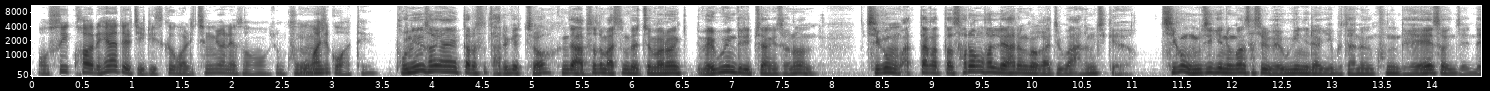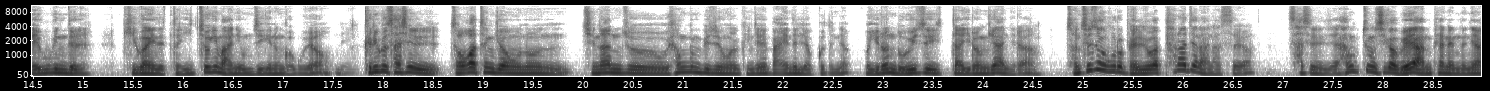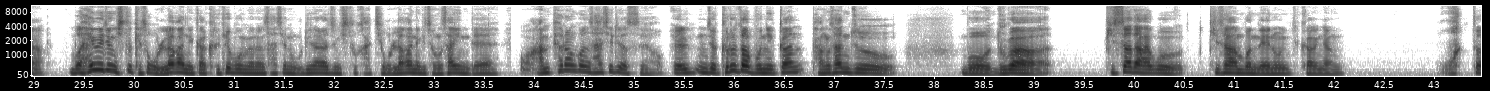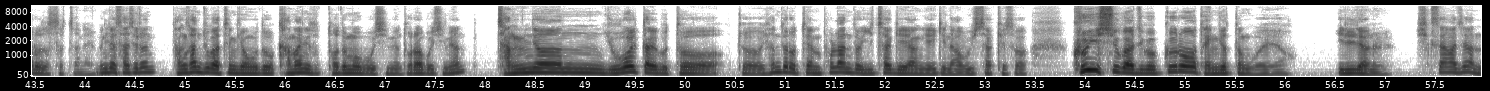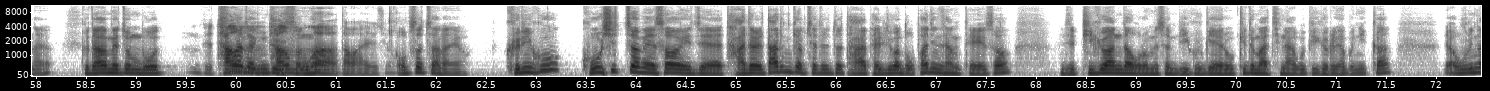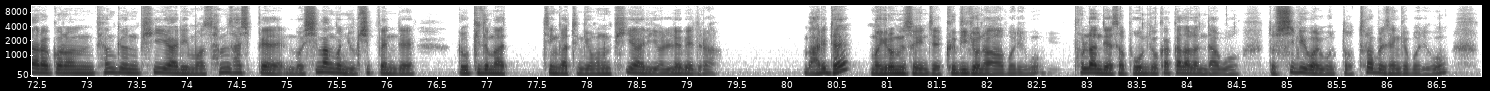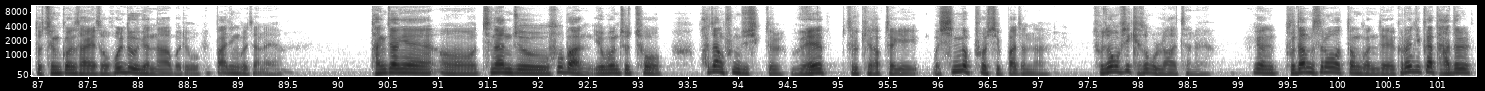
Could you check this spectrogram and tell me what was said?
어, 수익화를 해야 될지 리스크 관리 측면에서 좀 궁금하실 것 같아요. 본인 성향에 따라서 다르겠죠. 근데 음. 앞서도 말씀드렸지만은 외국인들 입장에서는 지금 왔다 갔다 설렁설레 하는 거 가지고 안 움직여요. 지금 움직이는 건 사실 외국인이라기보다는 국내에서 이제 내국인들 기관이 됐던 이쪽이 많이 움직이는 거고요. 네. 그리고 사실 저 같은 경우는 지난주 현금 비중을 굉장히 많이 늘렸거든요. 뭐 이런 노이즈 있다 이런 게 아니라 전체적으로 밸류가 편하진 않았어요. 사실 이제 한국 증시가 왜 안 편했느냐? 뭐 해외 증시도 계속 올라가니까 그렇게 보면은 사실은 우리나라 증시도 같이 올라가는 게 정상인데 어, 안 편한 건 사실이었어요. 예, 이제 그러다 보니까 방산주 뭐 누가 비싸다 하고 기사 한번 내놓으니까 그냥 확 떨어졌었잖아요. 근데 네. 사실은 방산주 같은 경우도 가만히 더듬어 보시면 돌아보시면 작년 6월 달부터 그 현대로템 폴란드 2차 계약 얘기 나오기 시작해서 그 이슈 가지고 끌어당겼던 거예요. 1년을. 식상하지 않나요? 그 다음에 좀뭐 다음 추가적인 게 다음 있었나? 뭐가 나와야죠. 없었잖아요. 그리고 그 시점에서 이제 다들 다른 기업체들도 다 밸류가 높아진 상태에서 이제 비교한다고 그러면서 미국의 로키드 마틴하고 비교를 해보니까 야, 우리나라 거는 평균 PER이 뭐 3, 40배, 뭐 심한 건 60배인데 로키드 마틴 같은 경우는 PER이 14배더라. 말이 돼? 뭐 이러면서 이제 그 비교 나와버리고 폴란드에서 보험 좀 깎아달란다고 또 시비 걸고 또 트러블 생겨버리고 또 증권사에서 홀드 의견 나와버리고 빠진 거잖아요. 당장에 어 지난주 후반 요번 주 초 화장품 주식들 왜 그렇게 갑자기 뭐 십몇 프로씩 빠졌나 조정 없이 계속 올라왔잖아요. 그러니까 부담스러웠던 건데 그러니까 다들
